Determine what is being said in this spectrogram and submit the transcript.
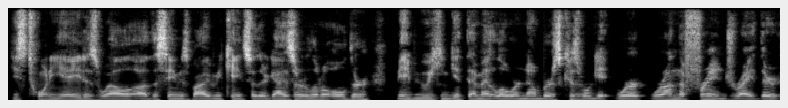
he's 28 as well, uh, the same as Bobby McCain. So they're guys that are a little older. Maybe we can get them at lower numbers because we're get we're we're on the fringe, right? They're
